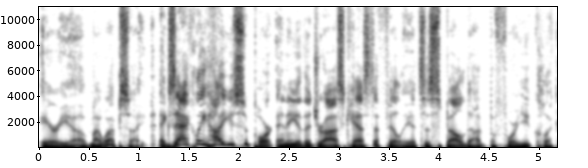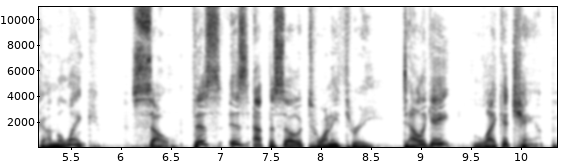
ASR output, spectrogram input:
area of my website. Exactly how you support any of the Drozcast affiliates is spelled out before you click on the link. So, this is episode 23 Delegate Like a Champ,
